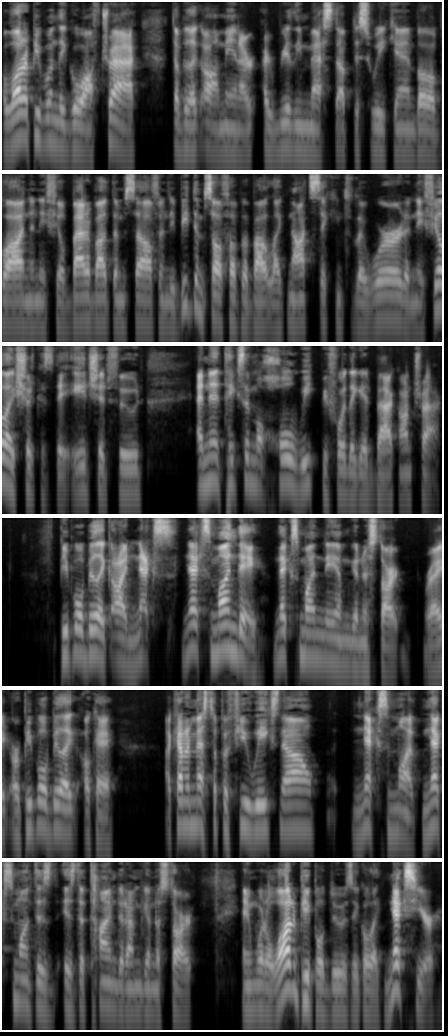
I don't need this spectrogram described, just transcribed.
a lot of people, when they go off track, they'll be like, oh man, I, I really messed up this weekend, blah, blah, blah. And then they feel bad about themselves and they beat themselves up about like not sticking to their word and they feel like shit because they ate shit food. And then it takes them a whole week before they get back on track people will be like, "Oh, next next Monday, next Monday I'm going to start," right? Or people will be like, "Okay, I kind of messed up a few weeks now. Next month, next month is is the time that I'm going to start. And what a lot of people do is they go like next year,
